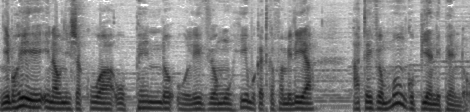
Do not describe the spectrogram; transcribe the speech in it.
Nyimbo hii inaonyesha kuwa upendo ulivyo muhimu katika familia. Hata hivyo mungu pia ni pendo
